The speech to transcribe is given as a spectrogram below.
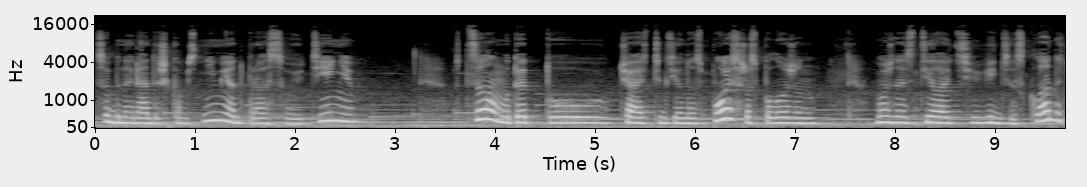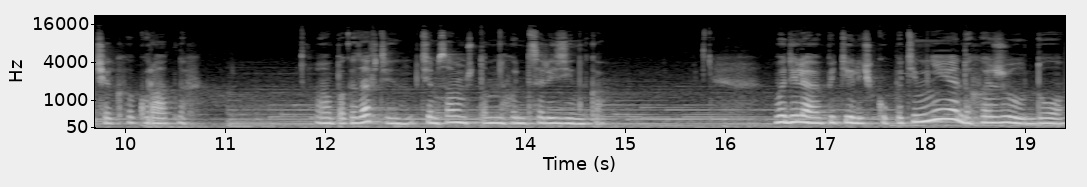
Особенно рядышком с ними отбрасываю тени. В целом вот эту часть, где у нас пояс расположен, можно сделать в виде складочек аккуратных, а, показав тем, самым, что там находится резинка. Выделяю петелечку потемнее, дохожу до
